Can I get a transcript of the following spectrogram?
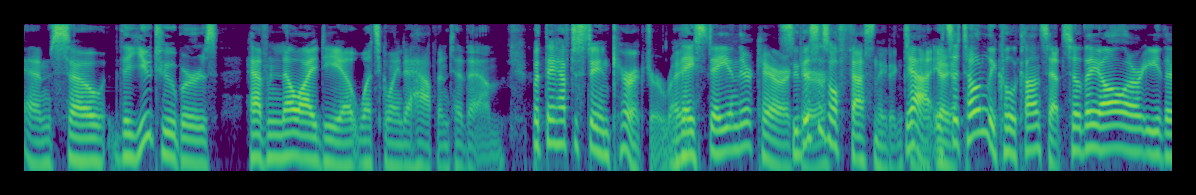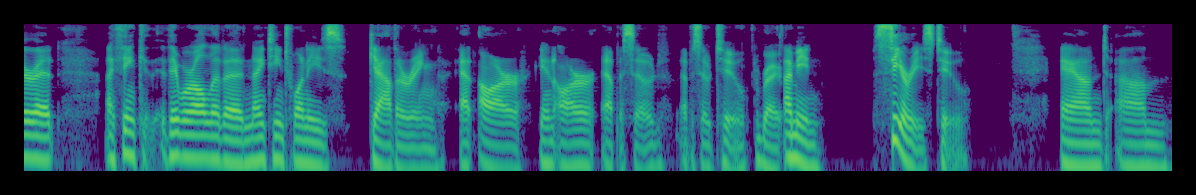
And so the YouTubers have no idea what's going to happen to them. But they have to stay in character, right? They stay in their character. See, this is all fascinating. To yeah, me. it's a totally cool concept. So they all are either at, I think they were all at a 1920s gathering at our in our episode, episode two. right. I mean, series two, and um,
